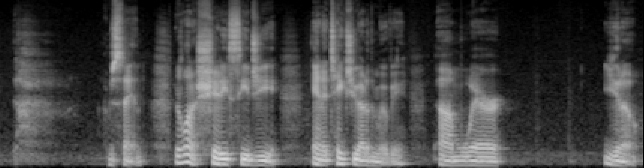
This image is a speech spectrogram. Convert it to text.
i'm just saying there's a lot of shitty cg and it takes you out of the movie um, where you know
